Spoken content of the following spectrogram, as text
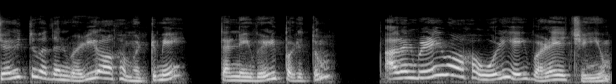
செலுத்துவதன் வழியாக மட்டுமே தன்னை வெளிப்படுத்தும் அதன் விளைவாக ஒளியை வளையச் செய்யும்.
